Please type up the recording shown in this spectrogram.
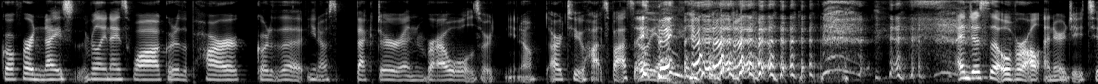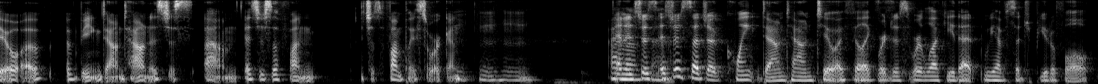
go for a nice, really nice walk, go to the park, go to the you know Spectre and Raoul's, or you know our two hot spots. I Oh, yeah. think. and just the overall energy too of of being downtown is just um it's just a fun it's just a fun place to work in. And it's just it's just such a quaint downtown too. I feel like we're just we're lucky that we have such beautiful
